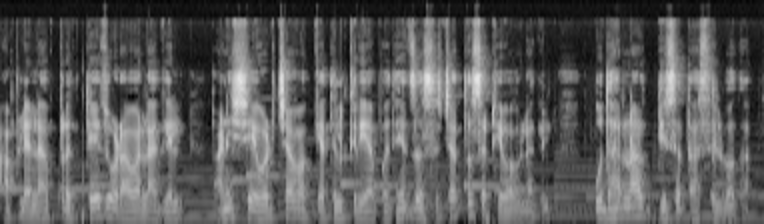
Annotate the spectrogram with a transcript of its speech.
आपल्याला प्रत्यय जोडावा लागेल आणि शेवटच्या वाक्यातील क्रियापद हे जसंच्या तसं ठेवावं लागेल. उदाहरणार्थ दिसत असेल बघा.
